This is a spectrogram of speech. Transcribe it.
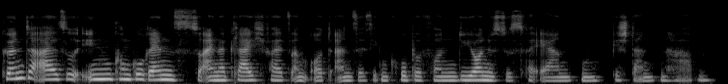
könnte also in Konkurrenz zu einer gleichfalls am Ort ansässigen Gruppe von Dionysus-Verehrenden gestanden haben.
